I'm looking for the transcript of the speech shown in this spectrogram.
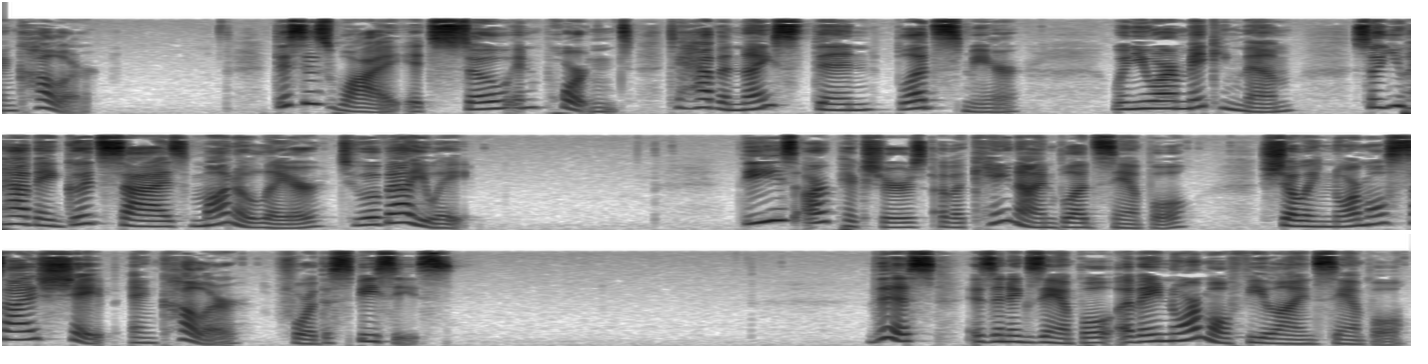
and color. This is why it's so important to have a nice thin blood smear when you are making them so you have a good size monolayer to evaluate. These are pictures of a canine blood sample showing normal size shape and color for the species. This is an example of a normal feline sample,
